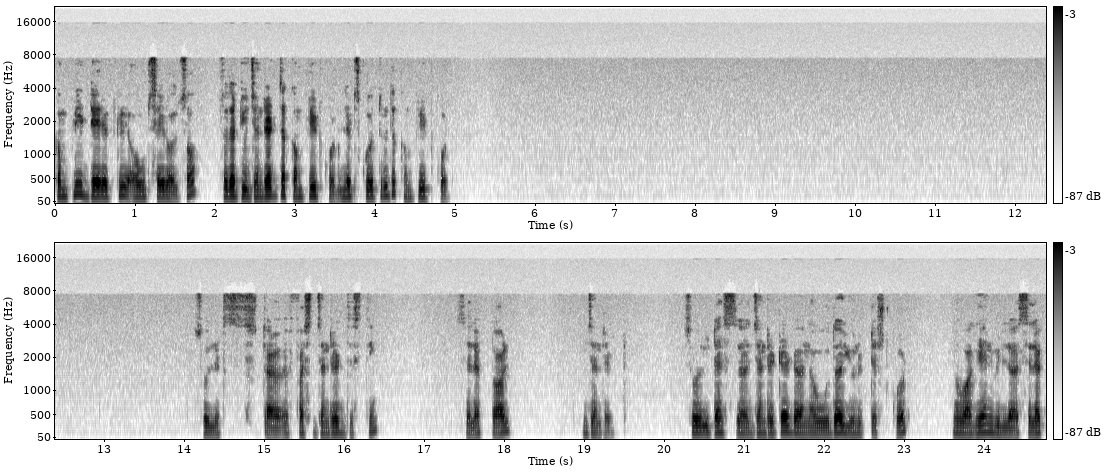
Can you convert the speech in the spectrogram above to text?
complete directory outside also so that you generate the complete code. Let's go through the complete code. So let's start, first generate this thing. Select all. Generate. So it has uh, generated uh, now the unit test code. Now again we'll uh, select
